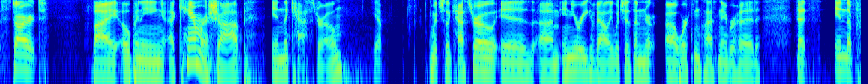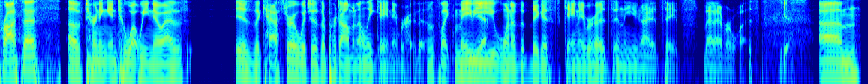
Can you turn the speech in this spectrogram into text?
start by opening a camera shop in the Castro Yep. which the Castro is um, in Eureka Valley, which is a, ner- a working class neighborhood that's in the process of turning into what we know as is the Castro, which is a predominantly gay neighborhood. It's like maybe Yeah. one of the biggest gay neighborhoods in the United States that ever was. Yes. Um,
